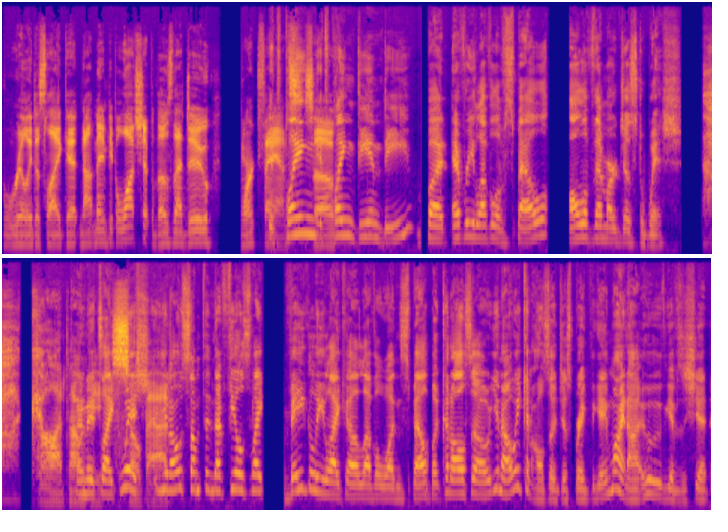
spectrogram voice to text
really dislike it. Not many people watch it, but those that do weren't fans. it's playing so, it's playing D and D, but every level of spell, all of them are just wish. God, that would be so bad. and it's like so wish, bad. you know, something that feels like vaguely like a level one spell, but could also, you know, it can also just break the game. Why not? Who gives a shit?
